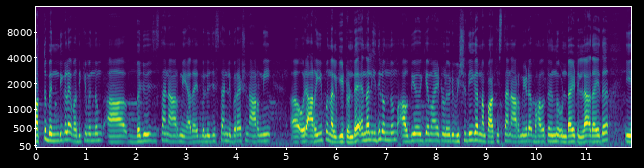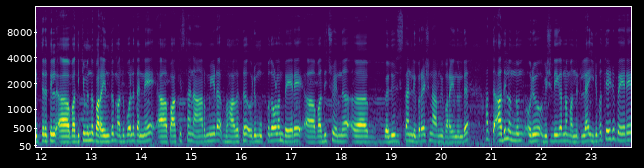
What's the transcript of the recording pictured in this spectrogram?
പത്ത് വധിക്കുമെന്നും ബലൂചിസ്ഥാൻ ആർമി അതായത് ബലൂചിസ്ഥാൻ ലിബറേഷൻ ആർമി ഒരു അറിയിപ്പ് നൽകിയിട്ടുണ്ട്. എന്നാൽ ഇതിലൊന്നും ഔദ്യോഗികമായിട്ടുള്ള ഒരു വിശദീകരണം പാകിസ്ഥാൻ ആർമിയുടെ ഭാഗത്തു നിന്ന് ഉണ്ടായിട്ടില്ല. അതായത് ഈ ഇത്തരത്തിൽ വധിക്കുമെന്ന് പറയുന്നതും അതുപോലെ തന്നെ പാകിസ്ഥാൻ ആർമിയുടെ ഭാഗത്ത് ഒരു മുപ്പതോളം പേരെ വധിച്ചു എന്ന് ബലൂചിസ്ഥാൻ ലിബറേഷൻ ആർമി പറയുന്നുണ്ട്. അത് അതിലൊന്നും ഒരു വിശദീകരണം വന്നിട്ടില്ല. ഇരുപത്തേഴ് പേരെ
